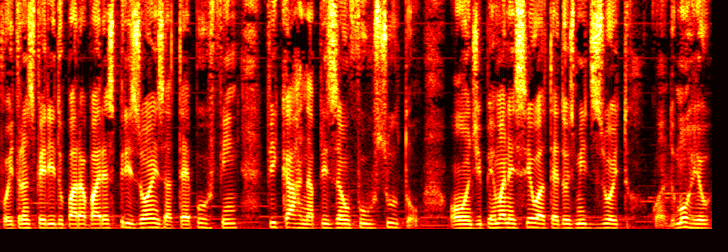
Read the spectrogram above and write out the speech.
Foi transferido para várias prisões até por fim ficar na prisão Full Sutton, onde permaneceu até 2018, quando morreu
